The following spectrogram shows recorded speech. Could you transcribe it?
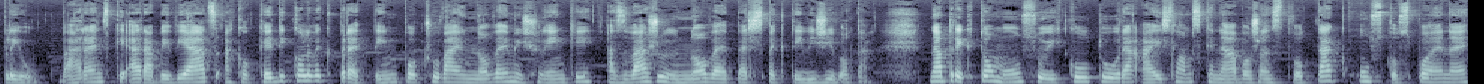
vplyvu. Bahrajnskí Arabi viac ako kedykoľvek predtým počúvajú nové myšlienky a zvažujú nové perspektívy života. Napriek tomu sú ich kultúra a islamské náboženstvo tak úzko spojené,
